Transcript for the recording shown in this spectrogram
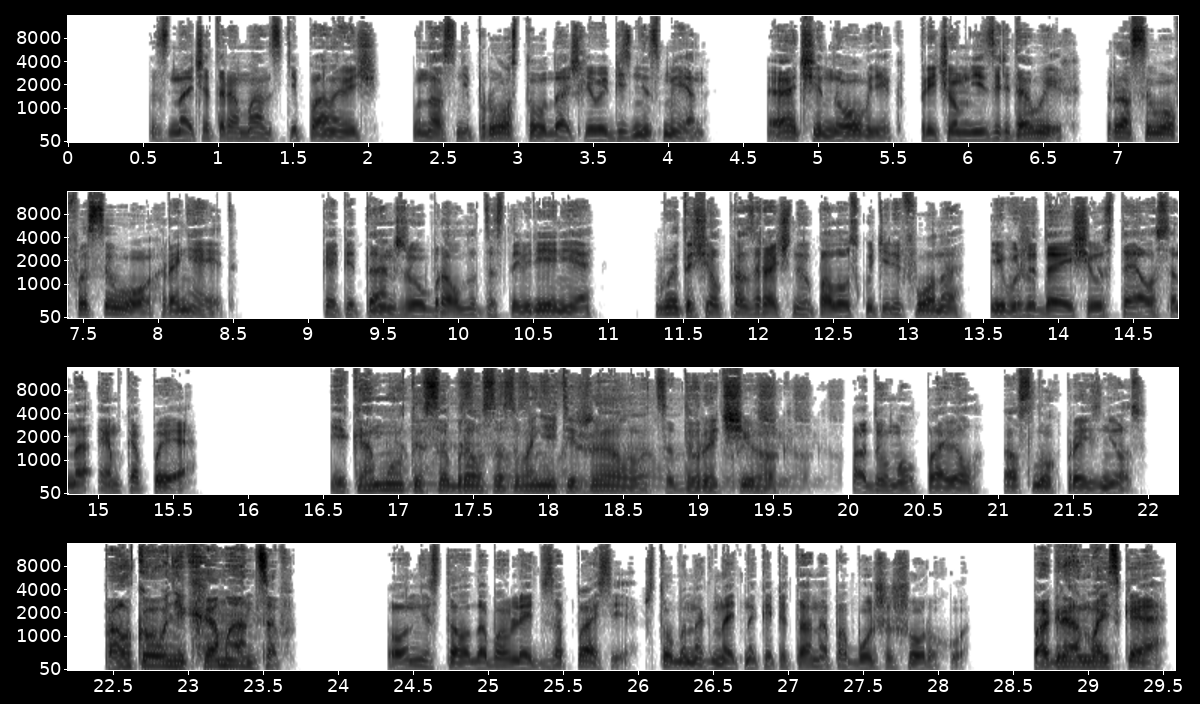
Значит, Роман Степанович у нас не просто удачливый бизнесмен, а чиновник, причем не из рядовых, раз его ФСО охраняет. Капитан же убрал удостоверение, вытащил прозрачную полоску телефона и выжидающе уставился на МКП. «И кому ты собрался звонить и жаловаться, дурачок?» — подумал Павел, а слух произнес. «Полковник Хаманцев!» Он не стал добавлять в запасе, чтобы нагнать на капитана побольше шороху. «Погран войска!»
